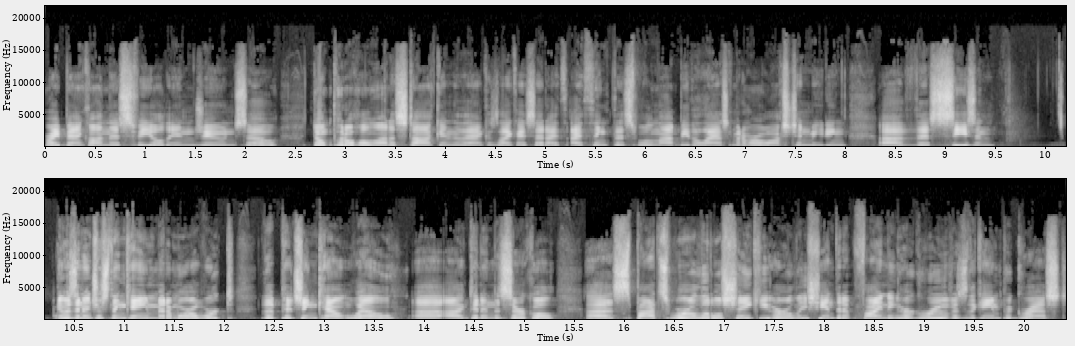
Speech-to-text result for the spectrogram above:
right back on this field in June. So don't put a whole lot of stock into that because, like I said, I, th- I think this will not be the last Metamora Washington meeting uh, this season. It was an interesting game. Metamora worked the pitching count well. Uh, Ogden in the circle. Uh, spots were a little shaky early. She ended up finding her groove as the game progressed.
